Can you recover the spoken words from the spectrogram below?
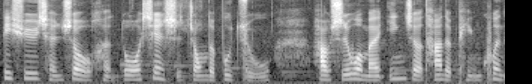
必须承受很多现实中的不足，好使我们因着他的贫困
